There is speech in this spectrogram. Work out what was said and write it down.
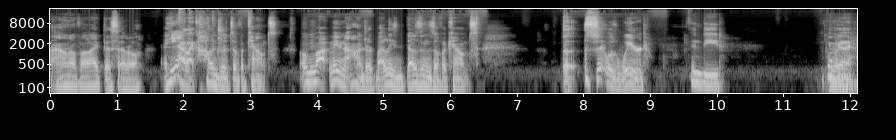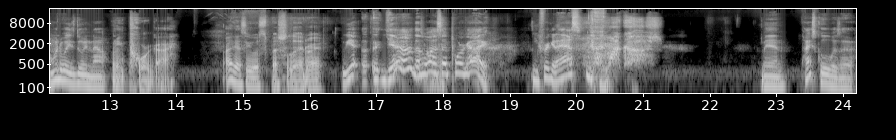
I don't know if I like this at all. And he had like hundreds of accounts. Or maybe not hundreds, but at least dozens of accounts. Uh, shit was weird. Indeed. Poor Yeah. guy. I wonder what he's doing now. I mean, poor guy. I guess he was special ed, right? Yeah, uh, uh, yeah. That's why I said poor guy. You freaking ass. Oh my gosh. Man, high school was a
